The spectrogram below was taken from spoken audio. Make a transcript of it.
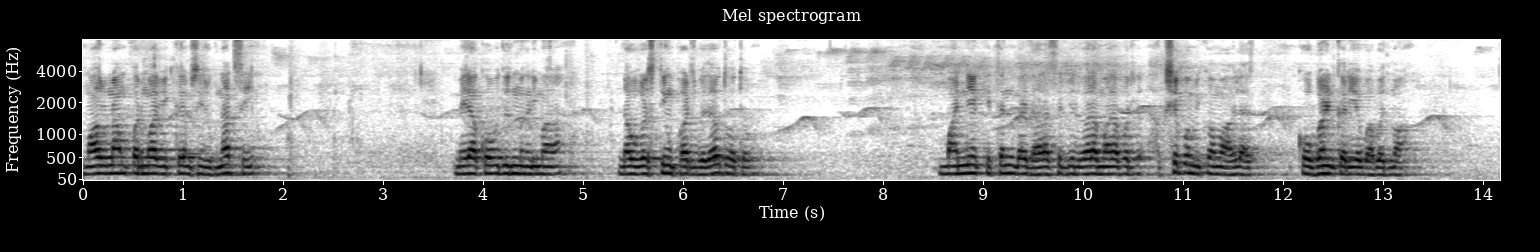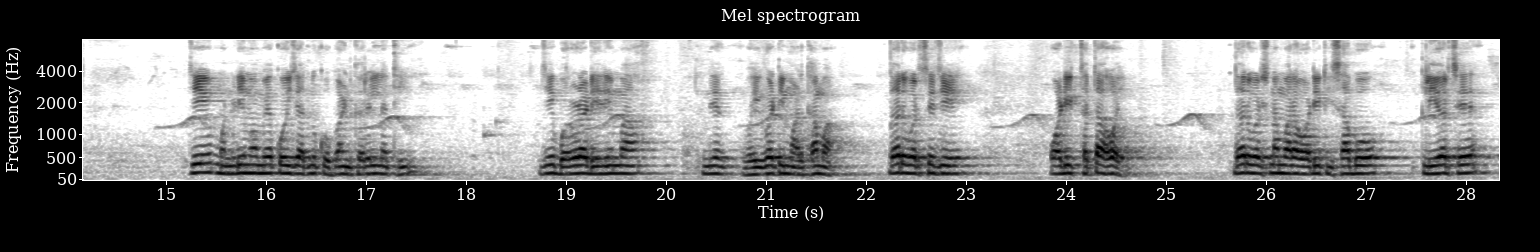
મારું નામ પરમાર વિક્રમસિંહ રૂપનાથસિંહ. મેરા કોબ દૂધ મંડળીમાં નવ વર્ષથી હું ફરજ બજાવતો હતો. માન્ય કેતનભાઈ ધારાસભ્ય દ્વારા મારા પર આક્ષેપો મૂકવામાં આવેલા કૌભાંડ કર્યો બાબતમાં. જે મંડળીમાં મેં કોઈ જાતનું કૌભાંડ કરેલ નથી. જે બરોડા ડેરીમાં ને વહીવટી માળખામાં દર વર્ષે જે ઓડિટ થતા હોય, દર વર્ષના મારા ઓડિટ હિસાબો ક્લિયર છે.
